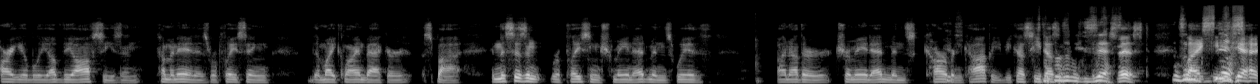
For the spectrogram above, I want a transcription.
arguably of the offseason coming in is replacing the Mike linebacker spot, and this isn't replacing Tremaine Edmunds with another Tremaine Edmunds carbon it's, copy because he doesn't, doesn't exist. exist. Doesn't like exist. yeah,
